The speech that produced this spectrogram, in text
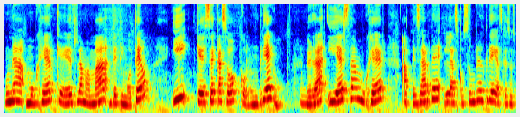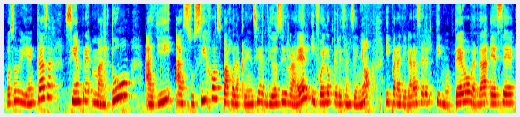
una mujer que es la mamá de Timoteo y que se casó con un griego. ¿verdad? Y esta mujer, a pesar de las costumbres griegas que su esposo vivía en casa, siempre mantuvo allí a sus hijos bajo la creencia del Dios de Israel y fue lo que les enseñó. Y para llegar a ser el Timoteo, ¿verdad? Ese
